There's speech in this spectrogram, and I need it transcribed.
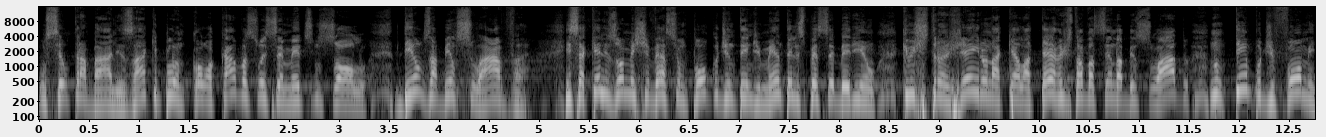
o seu trabalho, Isaac plant, colocava suas sementes no solo, Deus abençoava. E se aqueles homens tivessem um pouco de entendimento, eles perceberiam que o estrangeiro naquela terra estava sendo abençoado num tempo de fome,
